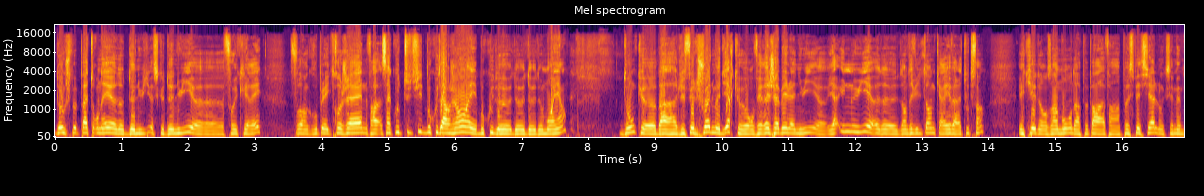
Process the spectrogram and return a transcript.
donc je peux pas tourner euh, de, de nuit parce que de nuit euh, faut éclairer, faut un groupe électrogène, enfin ça coûte tout de suite beaucoup d'argent et beaucoup de, de- de- moyens. Donc euh, bah, j'ai fait le choix de me dire qu'on verrait jamais la nuit. Euh, Il y a une nuit dans Devil Town qui arrive à la toute fin et qui est dans un monde un peu, par- enfin, un peu spécial, donc c'est même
